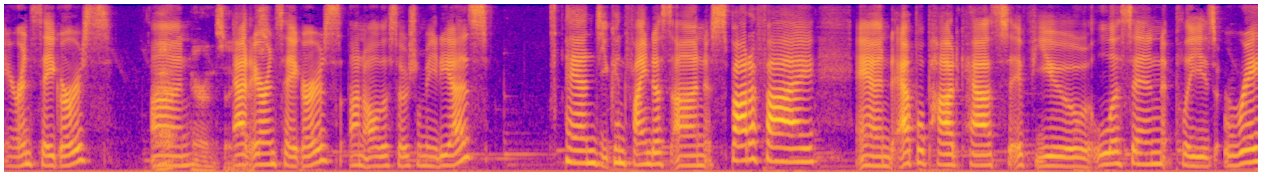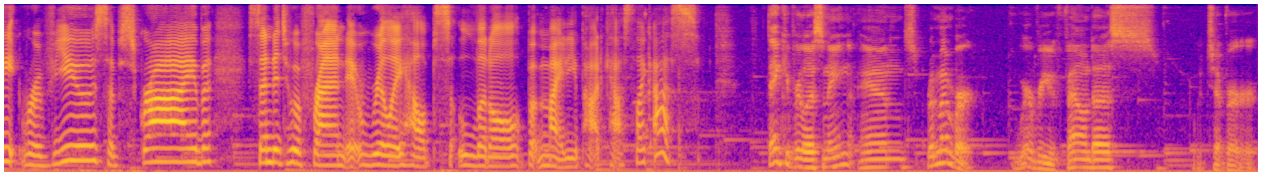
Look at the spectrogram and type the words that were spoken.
Aaron Sagers on Aaron Sagers. at Aaron Sagers on all the social medias. And you can find us on Spotify and Apple Podcasts. If you listen, please rate, review, subscribe, send it to a friend. It really helps little but mighty podcasts like us. Thank you for listening, and remember, wherever you found us, whichever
